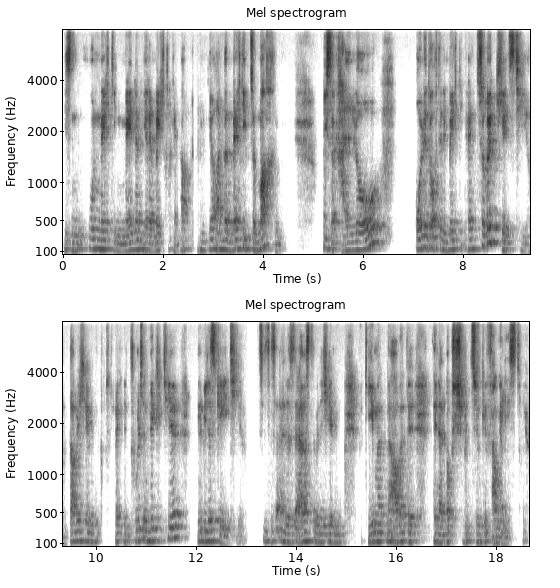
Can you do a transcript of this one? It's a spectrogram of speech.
diesen unmächtigen Männern ihre Mächtigkeit ab, um die anderen mächtig zu machen. Ich sage, hallo, hole doch deine Mächtigkeit zurück jetzt hier. da habe ich eben entsprechende Tools entwickelt hier, wie das geht hier. Das ist das, das Erste, wenn ich eben mit jemandem arbeite, der in einer toxischen Beziehung gefangen ist hier.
